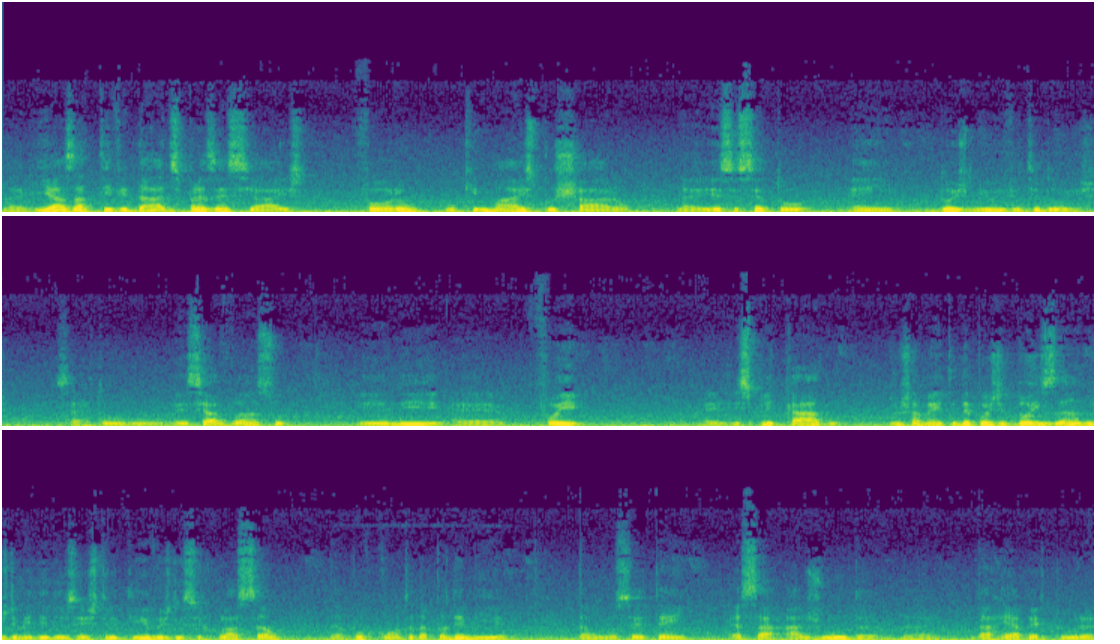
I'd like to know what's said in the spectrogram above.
né, e as atividades presenciais foram o que mais puxaram né, esse setor em 2022, certo? O, esse avanço ele é, foi é, explicado justamente depois de dois anos de medidas restritivas de circulação né, por conta da pandemia. Então você tem essa ajuda né, da reabertura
